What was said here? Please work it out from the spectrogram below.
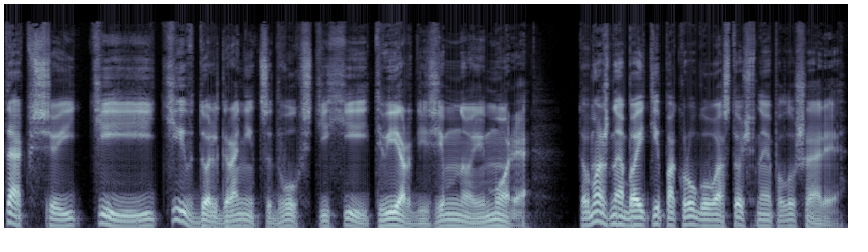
так все идти и идти вдоль границы двух стихий, тверди, земной и моря, то можно обойти по кругу восточное полушарие.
